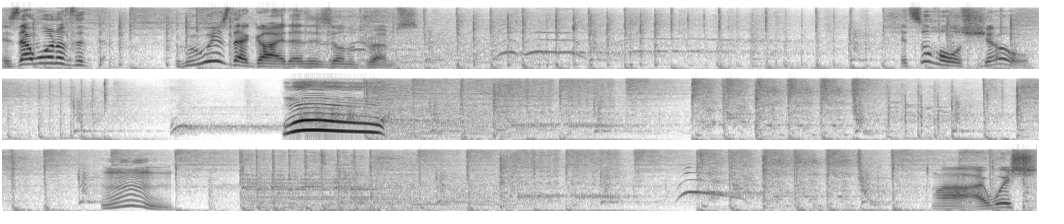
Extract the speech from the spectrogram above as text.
Is that one of the who is that guy that is on the drums? It's a whole show. Woo! Mmm. Ah, I wish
